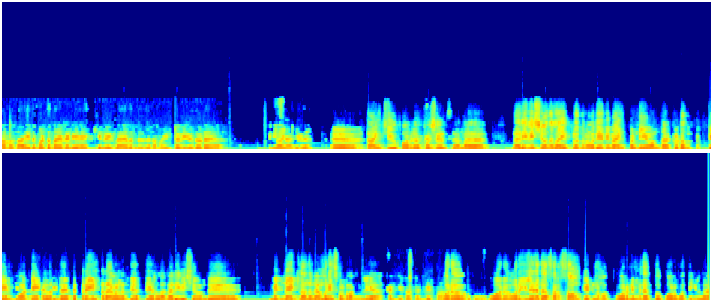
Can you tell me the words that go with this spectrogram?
அவ்வளவுதான். இது மட்டும் தான் என்னுடைய கேள்விகளா இருந்தது. நம்ம இன்டர்வியூ இதோட தேங்க்யூ ஃபார் யர் கொஸ்டின்ஸ் நிறைய விஷயம் வந்து லைஃப்ல நிறைய ரிவைண்ட் பண்ணி வந்த டூ தௌசண்ட் கண்டிப்பா, ஃபார்டீன்ல இருந்து ட்ரெயின் டிராவல் இருந்து எல்லாம் நிறைய விஷயம் வந்து மிட் நைட்ல அந்த மெமரி சொல்றாங்க இல்லையா? கண்டிப்பா கண்டிப்பா. ஒரு ஒரு ஒரு இளையராஜா சாங் கேட்டு நம்ம ஒரு நிமிடம் தூக்கம் வரும் பாத்தீங்களா?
